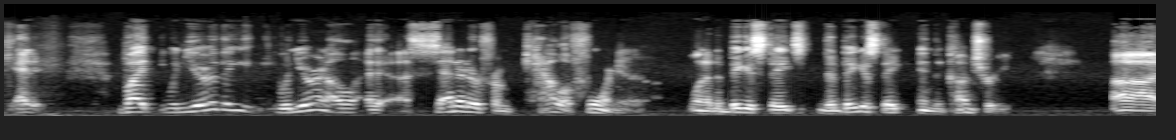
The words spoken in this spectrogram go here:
get it. But when you're the when you're a, a senator from California, one of the biggest states, the biggest state in the country, uh,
